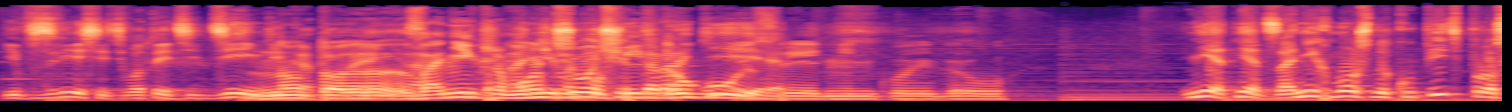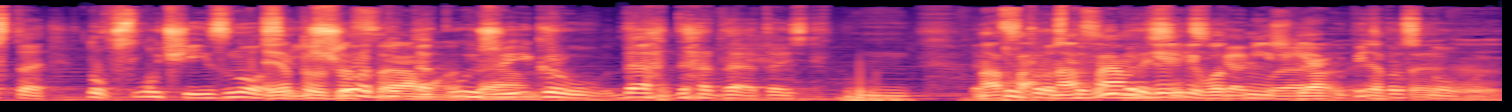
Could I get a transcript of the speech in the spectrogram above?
и взвесить вот эти деньги, ну, которые... То за них же они можно же купить очень дорогие. другую средненькую игру. Нет, нет, за них можно купить просто, ну, в случае износа, Это еще одну самое, такую да. же игру. Да, да, да. То есть на, ту просто на самом деле, вот, Миш, бы, а я купить это, просто новую. э,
